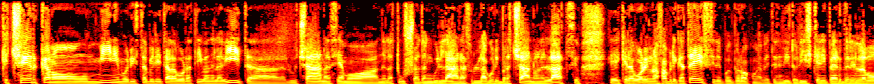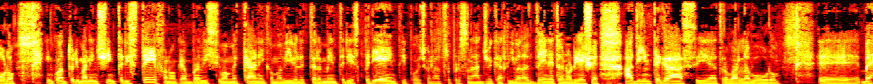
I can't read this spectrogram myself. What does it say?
che cercano un minimo di stabilità lavorativa nella vita. Luciana, siamo a, nella Tuscia ad Anguillara sul lago di Bracciano nel Lazio, eh, che lavora in una fabbrica tessile, poi però come avete sentito rischia di perdere il lavoro in quanto rimane incinta di Stefano, che è un bravissimo meccanico ma vive letteralmente di espedienti. Poi c'è un altro personaggio che arriva dal Veneto e non riesce ad integrarsi e a trovare lavoro. Eh, beh,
